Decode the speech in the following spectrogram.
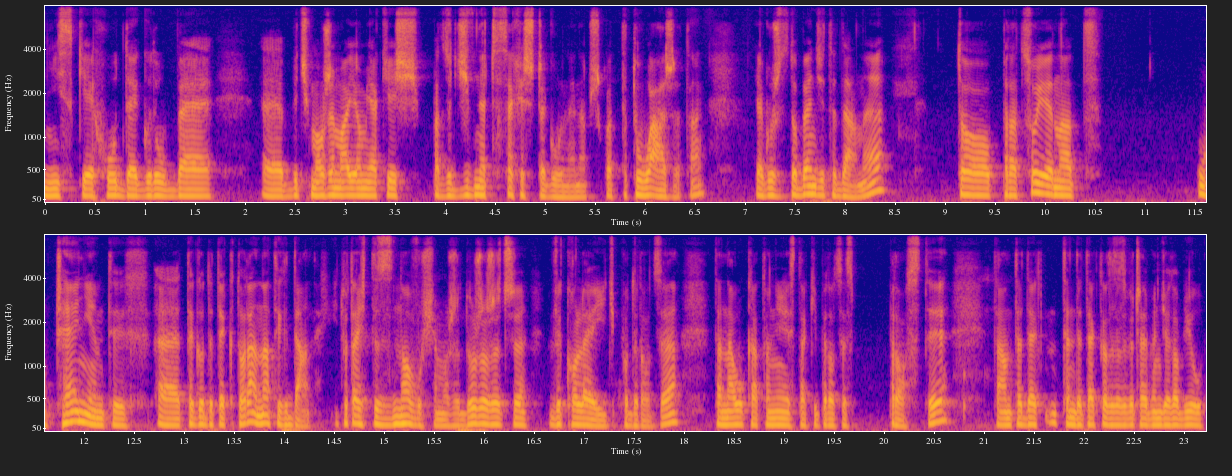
niskie, chude, grube, e, być może mają jakieś bardzo dziwne cechy szczególne, na przykład tatuaże. Tak? Jak już zdobędzie te dane, to pracuje nad uczeniem tych, e, tego detektora na tych danych. I tutaj też znowu się może dużo rzeczy wykoleić po drodze. Ta nauka to nie jest taki proces prosty. Tam te de ten detektor zazwyczaj będzie robił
